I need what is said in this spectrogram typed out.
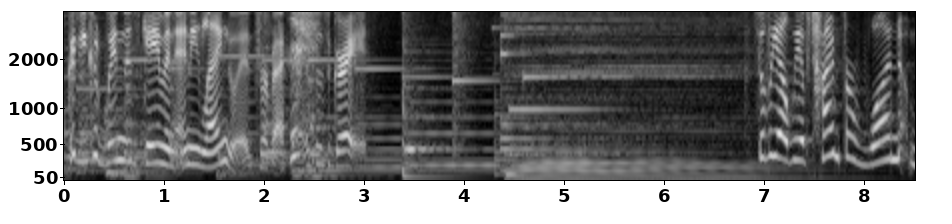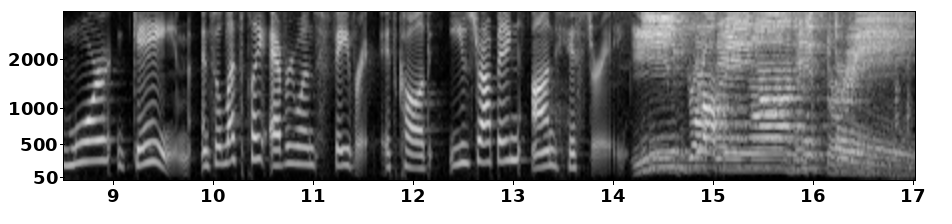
Good, you could win this game in any language, Rebecca. This is great. So, Liel, we have time for one more game. And so let's play everyone's favorite. It's called Eavesdropping on History. Eavesdropping on history.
